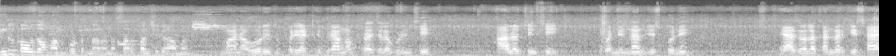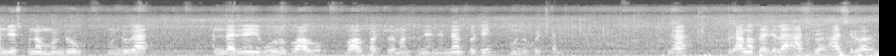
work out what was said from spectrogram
ఎందుకు అవుదాం అనుకుంటున్నారన్న సర్పంచ్ గ్రామాన్ని? మన ఊరి దుప్పటిగట్టి గ్రామ ప్రజల గురించి ఆలోచించి ఒక నిర్ణయం తీసుకొని పేదోళ్ళకి అందరికీ సాయం చేసుకున్నాం ముందు ముందుగా అందరినీ ఊరు బాగు బాగుపడుతుంది అనుకునే నిర్ణయంతో ముందుకు వచ్చాను గ్రామ ప్రజల ఆశీర్వాదం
